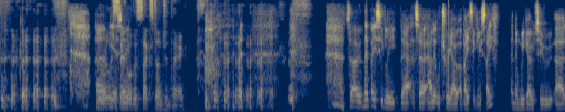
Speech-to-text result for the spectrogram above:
Cool. You're Um, really yeah, sticking so- with the sex dungeon thing. so they're basically they're, so our little trio are basically safe, and then we go to uh,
